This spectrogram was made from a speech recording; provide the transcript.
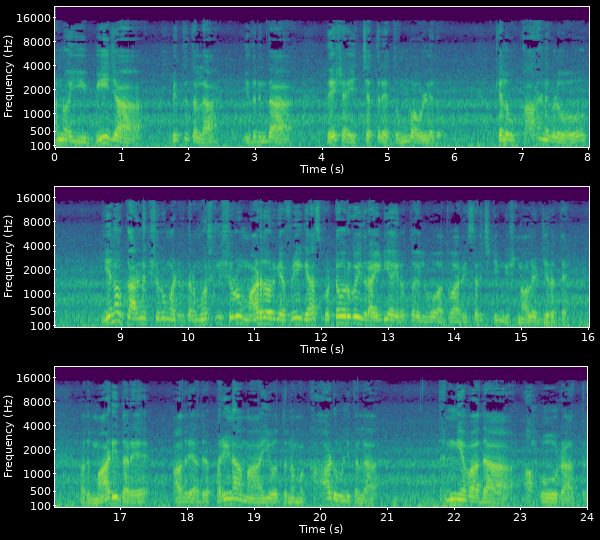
ಅನ್ನೋ ಈ ಬೀಜ ಬಿತ್ತಲ್ಲ ಇದರಿಂದ ದೇಶ ಎಚ್ಚೆತ್ತರೆ ತುಂಬಾ ಒಳ್ಳೆಯದು ಕೆಲವು ಕಾರಣಗಳು ಏನೋ ಕಾರಣಕ್ಕೆ ಶುರು ಮಾಡಿರ್ತಾರೆ. ಮೋಸ್ಟ್ಲಿ ಶುರು ಮಾಡಿದವ್ರಿಗೆ ಫ್ರೀ ಗ್ಯಾಸ್ ಕೊಟ್ಟವ್ರಿಗೂ ಇದ್ರ ಐಡಿಯಾ ಇರುತ್ತೋ ಇಲ್ವೋ ಅಥವಾ ರಿಸರ್ಚ್ ಟೀಮ್ಗೆ ಇಷ್ಟು ನಾಲೆಡ್ಜ್ ಇರುತ್ತೆ. ಅದು ಮಾಡಿದ್ದಾರೆ ಆದರೆ ಅದರ ಪರಿಣಾಮ ಇವತ್ತು ನಮ್ಮ ಕಾಡು ಉಳಿತಲ್ಲ. ಧನ್ಯವಾದ ಅಹೋರಾತ್ರ.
